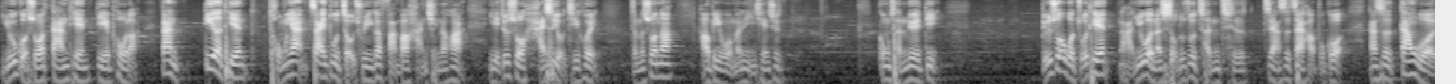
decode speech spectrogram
如果说当天跌破了，但第二天同样再度走出一个反包行情的话，也就是说还是有机会。怎么说呢？好比我们以前去攻城略地。比如说我昨天啊，如果能守得住城，其实自然是再好不过。但是当我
